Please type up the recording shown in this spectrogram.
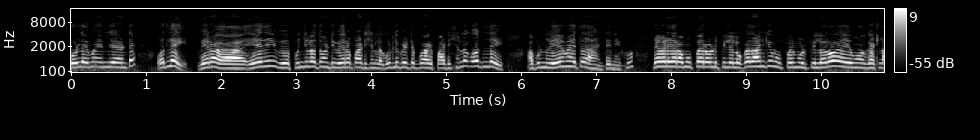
కోళ్ళు ఏమో ఏం చేయాలంటే వదిలేయి. వేరే ఏది పుంజులతోటి వేరే పార్టిషన్లో గుడ్లు పెట్టే పా- వదిలేయి. అప్పుడు నువ్వు ఏమవుతుంది అంటే నీకు దగ్గర దగ్గర ముప్పై రెండు పిల్లలు ఒకదానికి ముప్పై మూడు పిల్లలు ఏమో గట్ల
